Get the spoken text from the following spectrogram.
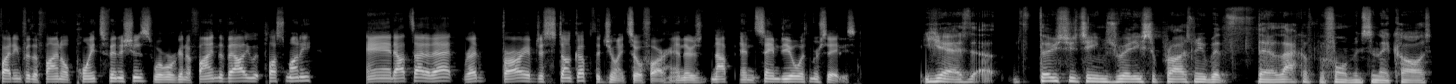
fighting for the final points finishes where we're going to find the value at plus money. And outside of that, Red Ferrari have just stunk up the joint so far. And there's not, and same deal with Mercedes. Yeah, those two teams really surprised me with their lack of performance in their cars.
